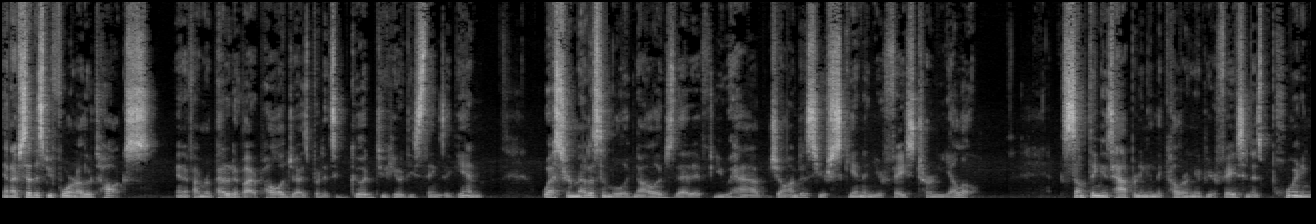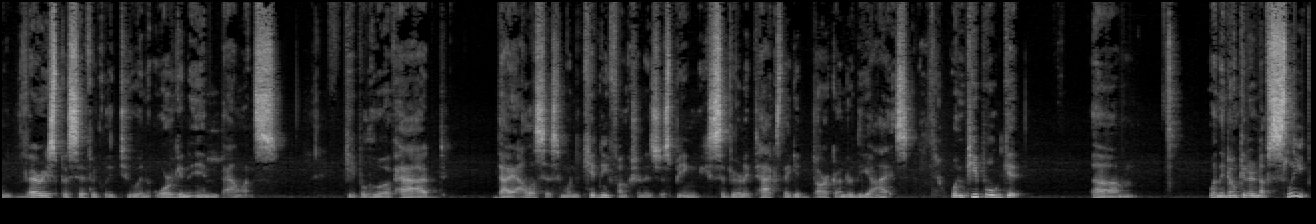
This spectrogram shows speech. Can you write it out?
And I've said this before in other talks, and if I'm repetitive, I apologize, but it's good to hear these things again. Western medicine will acknowledge that if you have jaundice, your skin and your face turn yellow. Something is happening in the coloring of your face and is pointing very specifically to an organ imbalance. People who have had dialysis and when kidney function is just being severely taxed, they get dark under the eyes. When people get, um, when they don't get enough sleep,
